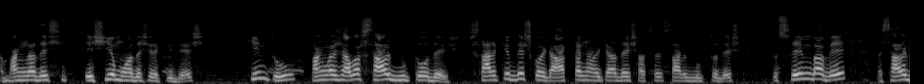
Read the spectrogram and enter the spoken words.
বাংলাদেশ এশিয়া মহাদেশের একটি দেশ। কিন্তু বাংলাদেশ আবার সার্কভুক্ত দেশ। সার্কের দেশ কয়টা? আটটা, নয়টা দেশ আছে সার্কভুক্ত দেশ। তো সেমভাবে সার্ক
